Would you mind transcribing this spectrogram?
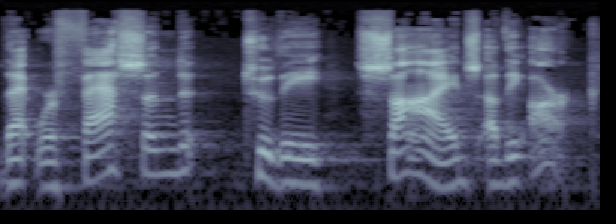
that were fastened to the sides of the ark.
